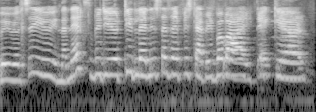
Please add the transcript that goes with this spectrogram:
We will see you in the next video. Till then, stay safe, stay happy. Bye-bye. Bye. Take care.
